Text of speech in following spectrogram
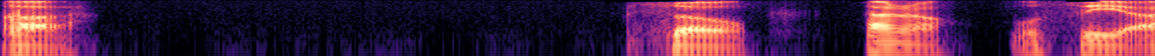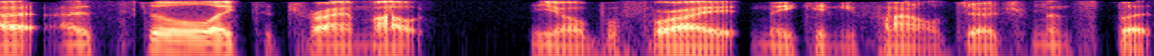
Uh, so I don't know we'll see. I I'd still like to try them out, you know, before I make any final judgments, but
